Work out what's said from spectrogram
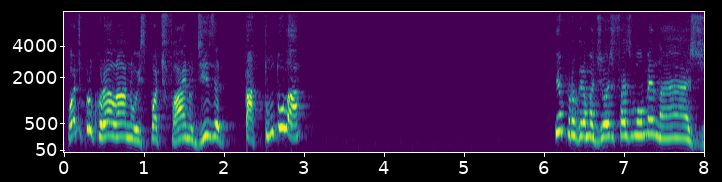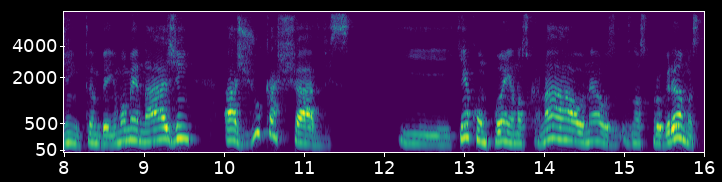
Pode procurar lá no Spotify, no Deezer, tá tudo lá. E o programa de hoje faz uma homenagem também, uma homenagem a Juca Chaves. E quem acompanha o nosso canal, né, os, os nossos programas,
